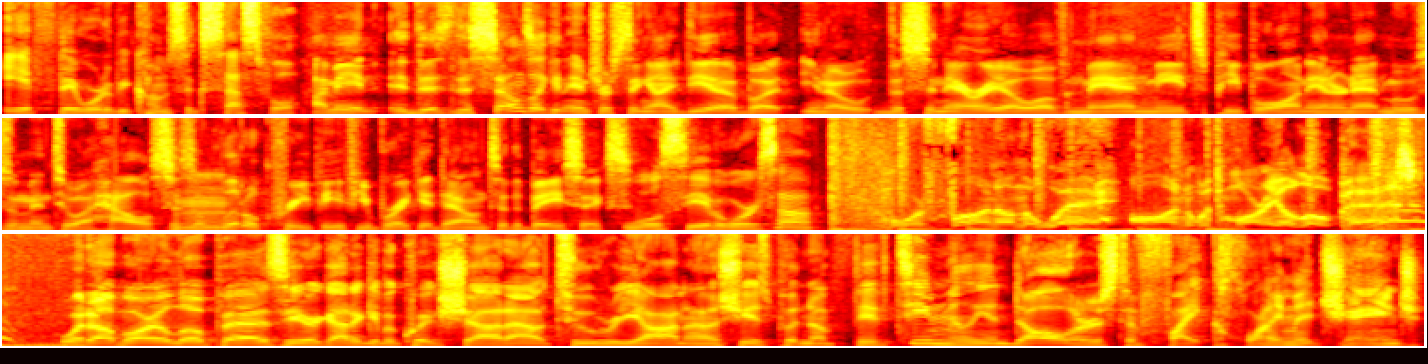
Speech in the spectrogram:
if they were to become successful. I mean, this this sounds like an interesting idea, but you know, the scenario of man meets people on internet, moves them into a house is a hmm. little creepy if you break it down to the basics. We'll see if it works out. More fun on the way. On with Mario Lopez. What up, Mario Lopez here. Got to give a quick shout out to Rihanna. She is putting up $15 million to fight climate change.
